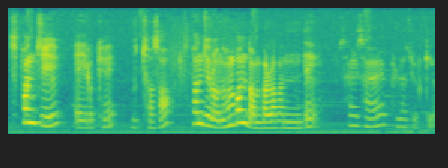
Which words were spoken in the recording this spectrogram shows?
스펀지에 이렇게 묻혀서 스펀지로는 한 번도 안 발라봤는데 살살 발라줄게요.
